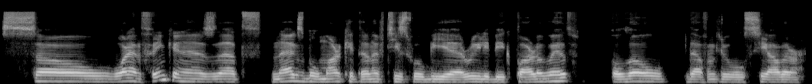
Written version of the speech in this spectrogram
So what I'm thinking is that next bull market NFTs will be a really big part of it. Although definitely we'll see other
